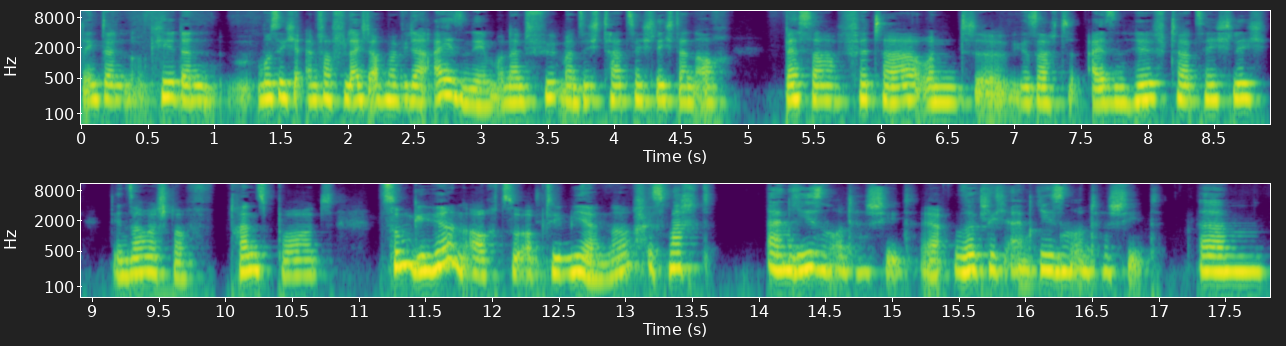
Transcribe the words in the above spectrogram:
denke dann, okay, dann muss ich einfach vielleicht auch mal wieder Eisen nehmen. Und dann fühlt man sich tatsächlich dann auch besser, fitter. Und äh, wie gesagt, Eisen hilft tatsächlich, den Sauerstoff Transport zum Gehirn auch zu optimieren. Ne? Es macht einen Riesenunterschied. Ja. Wirklich einen Riesenunterschied. Ähm,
